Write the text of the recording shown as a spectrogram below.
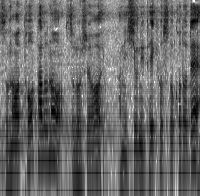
そのトータルのソリューションをあの一緒に提供することで、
